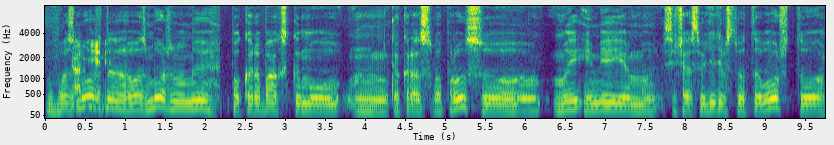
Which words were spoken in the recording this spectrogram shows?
Возможно, возможно, мы по карабахскому как раз вопросу мы имеем сейчас свидетельство того, что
